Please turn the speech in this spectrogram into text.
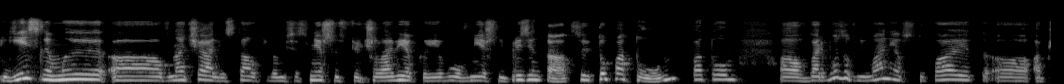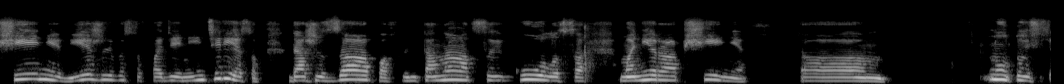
Если мы а, вначале сталкиваемся с внешностью человека и его внешней презентацией, то потом, потом а, в борьбу за внимание вступает а, общение, вежливость, совпадение интересов, даже запах, интонации голоса, манера общения. Ну, то есть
